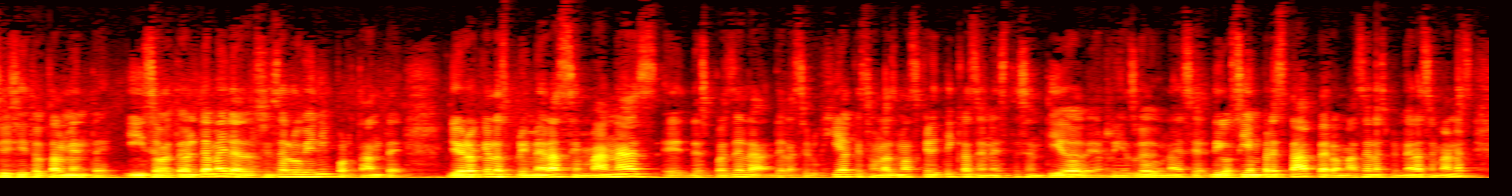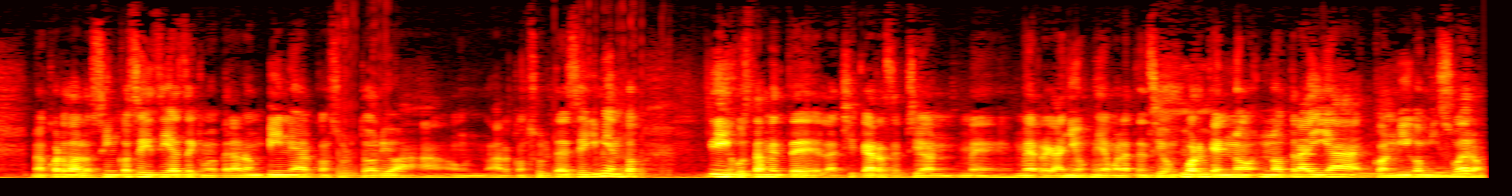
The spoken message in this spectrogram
Sí, sí, totalmente. Y sobre todo el tema de la hidratación es algo bien importante. Yo creo que las primeras semanas eh, después de la, de la cirugía, que son las más críticas en este sentido de riesgo de una... Digo, siempre está, pero más en las primeras semanas. Me acuerdo a los 5 o 6 días de que me operaron, vine al consultorio, a, a un- a la consulta de seguimiento. Y justamente la chica de recepción me, me regañó, me llamó la atención porque no, no traía conmigo mi suero.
